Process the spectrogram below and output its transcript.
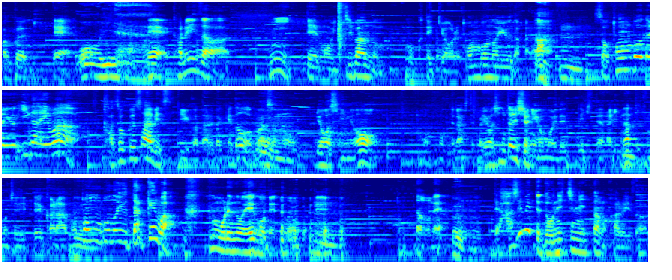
泊行っておいいね。で軽井沢に行ってもう一番の目的は俺トンボの湯だから。あ。うん。そうトンボの湯以外は家族サービスっていう言い方あれだけど、まうん。あその両親をって出してから両親と一緒に思い出できたらいいなって気持ちで言ってるから、もうトンボの湯だけはもう俺のエゴでと思って行ったのね。うんうん。で初めて土日に行ったの軽井沢に。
